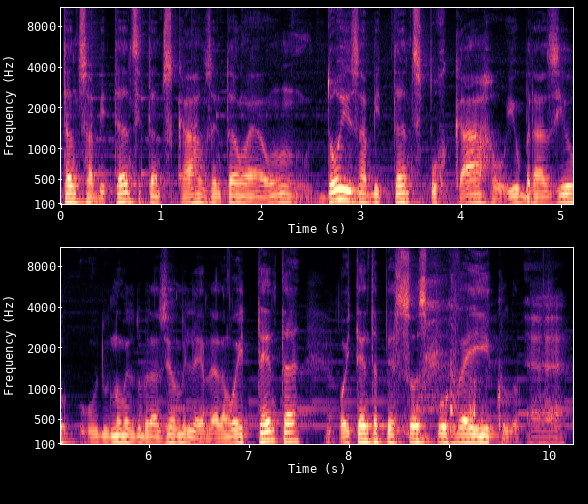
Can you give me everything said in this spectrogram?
tantos habitantes e tantos carros, então é um, dois habitantes por carro, e o Brasil, o, número do Brasil eu me lembro, eram 80, 80 pessoas por veículo. Uhum.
